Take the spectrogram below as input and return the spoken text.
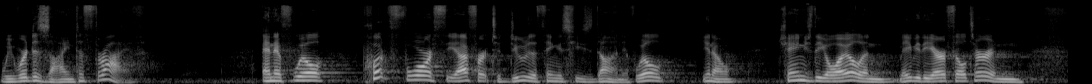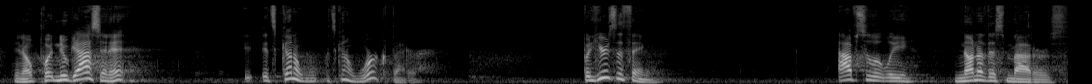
We were designed to thrive. And if we'll put forth the effort to do the things He's done, if we'll, you know, change the oil and maybe the air filter and, you know, put new gas in it, it's gonna, it's gonna work better. But here's the thing absolutely none of this matters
